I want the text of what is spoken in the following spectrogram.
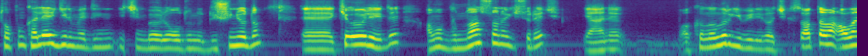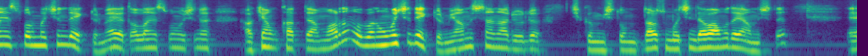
topun kaleye girmediğin için böyle olduğunu düşünüyordum. E, ki öyleydi. Ama bundan sonraki süreç yani akıl alır gibi değil açıkçası. Hatta ben Alanya Spor maçını da ekliyorum. Evet Alanya Spor maçında hakem katliam vardı ama ben o maçı da ekliyorum. Yanlış senaryoyla çıkılmıştı. Daha sonra maçın devamı da yanlıştı. E,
